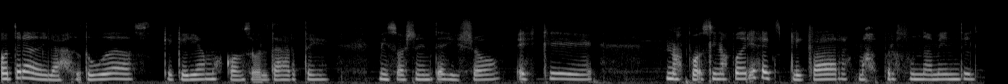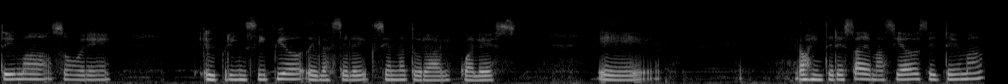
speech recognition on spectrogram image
Otra de las dudas que queríamos consultarte, mis oyentes y yo, es que nos, si nos podrías explicar más profundamente el tema sobre el principio de la selección natural, cuál es. Eh, nos interesa demasiado ese tema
